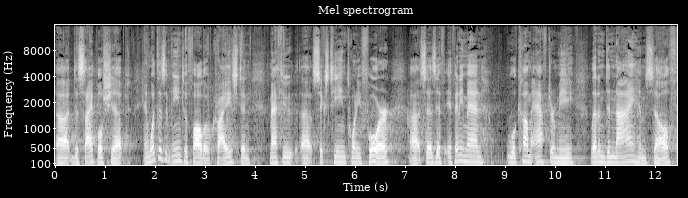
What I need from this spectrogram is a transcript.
uh, discipleship and what does it mean to follow Christ. And Matthew uh, 16, 24 uh, says, if, if any man will come after me, let him deny himself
